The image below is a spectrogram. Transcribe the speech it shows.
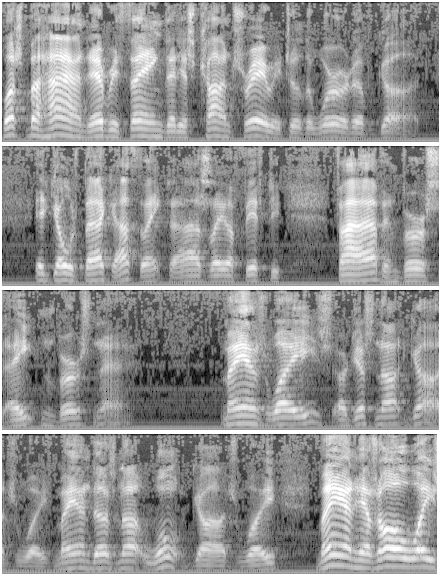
What's behind everything that is contrary to the Word of God? It goes back, I think, to Isaiah 55 and verse 8 and verse 9. Man's ways are just not God's ways. Man does not want God's way. Man has always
